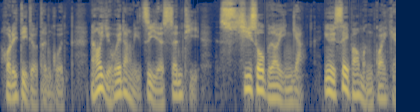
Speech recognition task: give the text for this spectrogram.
或者地久疼昏，然后也会让你自己的身体吸收不到营养，因为细胞门关开。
